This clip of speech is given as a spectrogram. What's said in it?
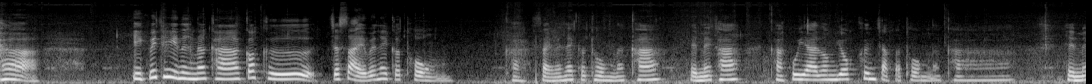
ค่ะ อีกวิธีหนึ่งนะคะก็คือจะใส่ไว้ในกระทงค่ะ ใส่ไว้ในกระทงนะคะ เห็นไหมคะ ค่ะครูยายลองยกขึ้นจากกระทงนะคะ เห็นไหม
